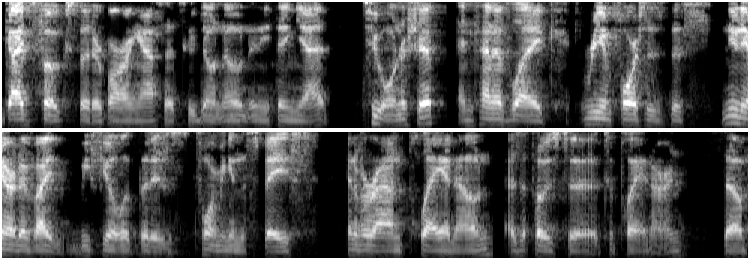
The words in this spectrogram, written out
guides folks that are borrowing assets who don't know anything yet to ownership and kind of like reinforces this new narrative I we feel that is forming in the space kind of around play and own as opposed to to play and earn. So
